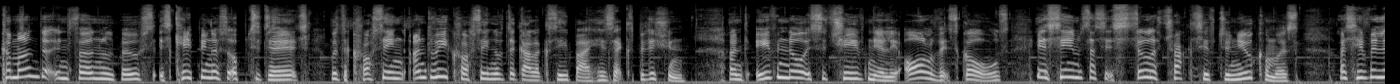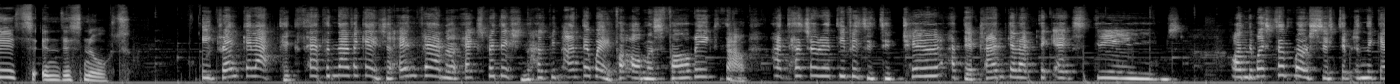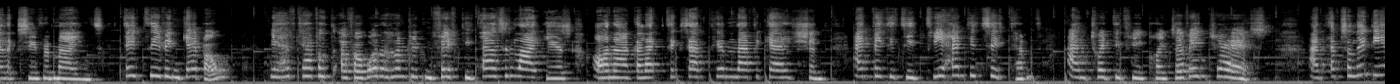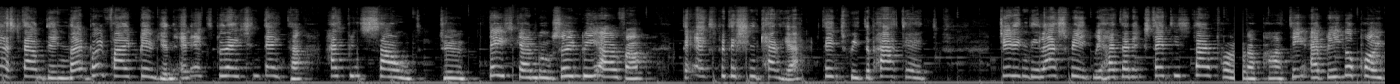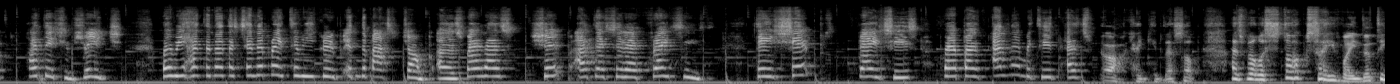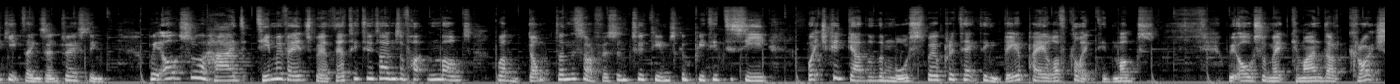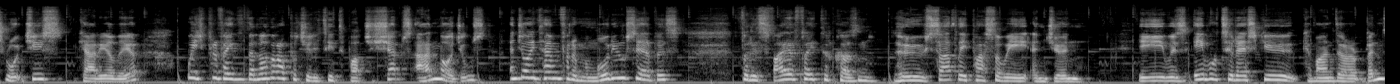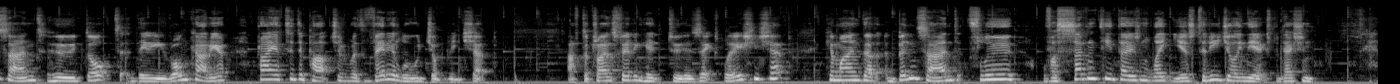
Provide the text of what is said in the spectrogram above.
Commander Infernal Moose is keeping us up to date with the crossing and recrossing of the galaxy by his expedition, and even though it's achieved nearly all of its goals, it seems that it's still attractive to newcomers, as he relates in this note. The Great Galactic Circumnavigation Inferno expedition has been underway for almost four weeks now and has already visited two of the planned galactic extremes. On the westernmost system in the galaxy remains, since leaving Gebo, we have travelled over 150,000 light years on our galactic circumnavigation and visited 300 systems and 23 points of interest. An absolutely astounding 9.5 billion in exploration data has been sold to Day scan will soon be over. The expedition carrier since we departed. During the last week, we had an extended Starphoner party at Beagle Point and Isham's Reach, where we had another celebratory group in the mass jump, as well as ship and SLF races. These ship races were both unlimited as Oh, I can't keep this up. As well as stock sidewinder to keep things interesting. We also had team events where 32 tons of Hutton mugs were dumped on the surface and two teams competed to see which could gather the most while protecting their pile of collected mugs. We also met Commander Crotch Roach's carrier there, which provided another opportunity to purchase ships and modules and joined him for a memorial service for his firefighter cousin, who sadly passed away in June. He was able to rescue Commander Binsand, who docked the wrong carrier prior to departure with very low jumping ship. After transferring it to his exploration ship, Commander Binsand flew over 17,000 light years to rejoin the expedition.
